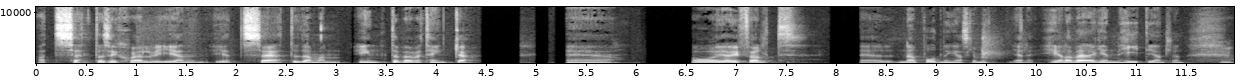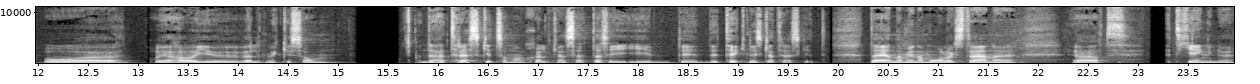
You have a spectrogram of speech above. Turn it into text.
att sätta sig själv i, en, i ett säte där man inte behöver tänka. Eh, och jag har ju följt eh, den här podden ganska mycket, eller hela vägen hit egentligen. Mm. Och, och jag hör ju väldigt mycket som det här träsket som man själv kan sätta sig i, i det, det tekniska träsket. Där en av mina målvaktstränare, jag har haft ett gäng nu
